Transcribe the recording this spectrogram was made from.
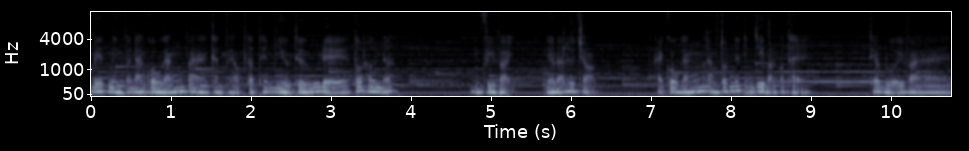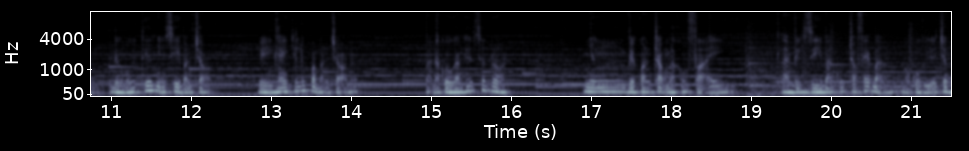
biết mình vẫn đang cố gắng và cần phải học tập thêm nhiều thứ để tốt hơn nữa. Vì vậy, nếu đã lựa chọn, hãy cố gắng làm tốt nhất những gì bạn có thể theo đuổi và đừng hối tiếc những gì bạn chọn. Vì ngay cái lúc mà bạn chọn bạn đã cố gắng hết sức rồi. Nhưng việc quan trọng là không phải làm việc gì bạn cũng cho phép bạn bỏ cuộc giữa chừng.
